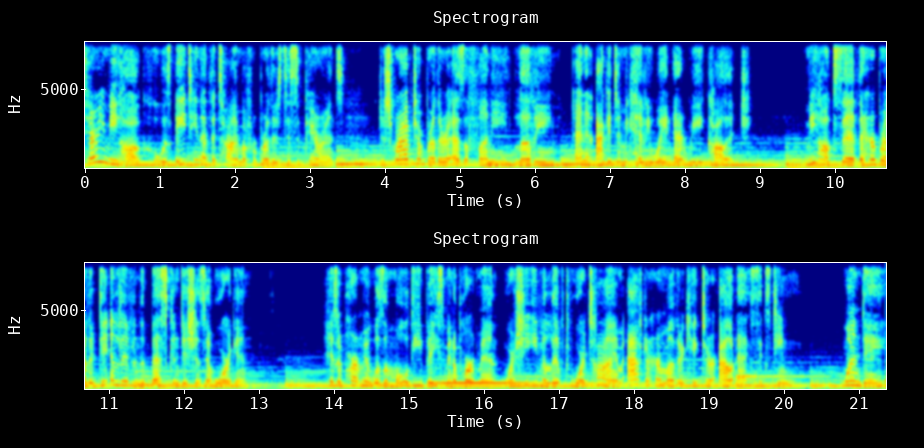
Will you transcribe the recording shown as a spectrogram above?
Terry Mihawk, who was 18 at the time of her brother's disappearance, described her brother as a funny, loving, and an academic heavyweight at Reed College. Mihawk said that her brother didn't live in the best conditions in Oregon. His apartment was a moldy basement apartment where she even lived for a time after her mother kicked her out at 16. One day,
